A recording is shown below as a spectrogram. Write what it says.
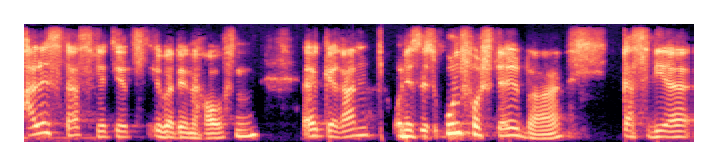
Alles das wird jetzt über den Haufen äh, gerannt und es ist unvorstellbar, dass wir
